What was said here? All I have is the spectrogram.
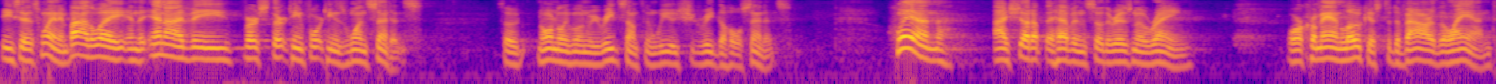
he says when. And by the way, in the NIV, verse 13, 14 is one sentence. So normally when we read something, we should read the whole sentence. When I shut up the heavens so there is no rain, or command locusts to devour the land,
